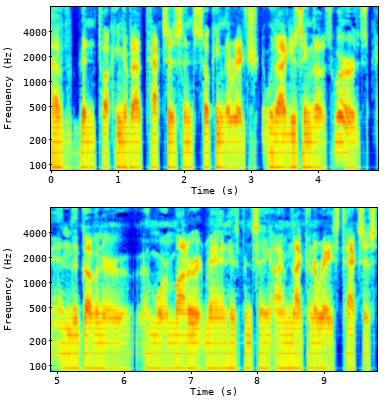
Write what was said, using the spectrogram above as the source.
have been talking about taxes and soaking the rich without using those words. And the governor, a more moderate man, has been saying, I'm not going to raise taxes.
